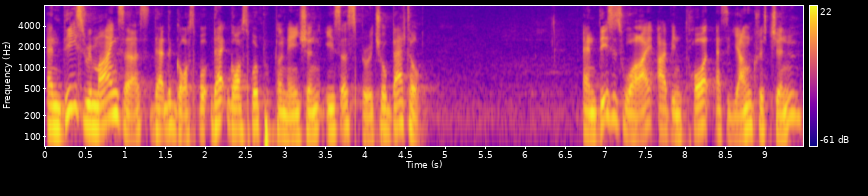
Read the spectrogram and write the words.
And this reminds us that the gospel, that gospel proclamation is a spiritual battle. And this is why I've been taught as a young Christian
